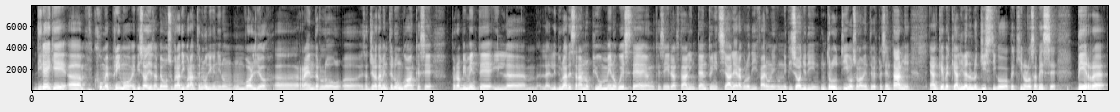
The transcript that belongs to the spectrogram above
Direi che uh, come primo episodio abbiamo superato i 40 minuti, quindi non, non voglio uh, renderlo esageratamente lungo, anche se probabilmente il, le durate saranno più o meno queste, anche se in realtà l'intento iniziale era quello di fare un, un, episodio di introduttivo solamente per presentarmi e anche perché a livello logistico, per chi non lo sapesse, per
